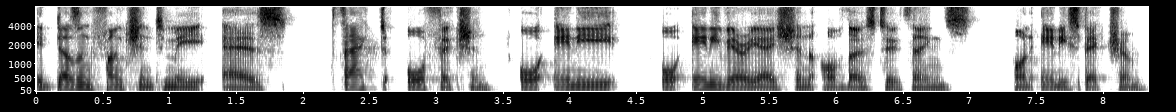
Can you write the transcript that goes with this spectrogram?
It doesn't function to me as fact or fiction or any or any variation of those two things on any spectrum.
